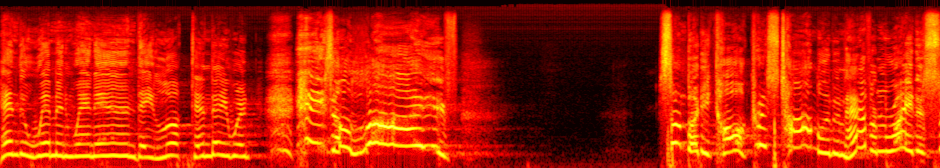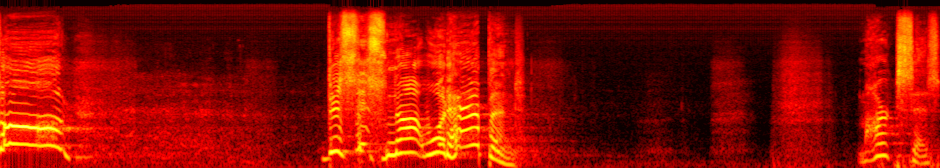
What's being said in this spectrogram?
And the women went in, they looked, and they went, He's alive! Somebody call Chris Tomlin and have him write a song. This is not what happened. Mark says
